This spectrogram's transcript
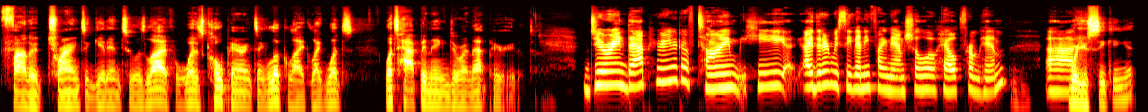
father trying to get into his life? What does co-parenting look like? Like what's what's happening during that period of time? During that period of time, he I didn't receive any financial help from him. Mm-hmm. Uh, Were you seeking it?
